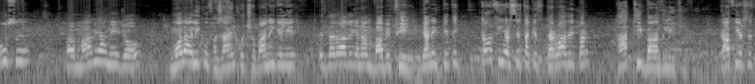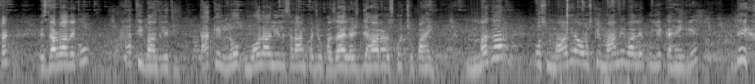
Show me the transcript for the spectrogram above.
उस माविया ने जो मौला अली को फ़जाइल को छुपाने के लिए इस दरवाजे का नाम बाब फील, यानी कहते काफ़ी अरसे तक इस दरवाजे पर हाथी बाँध ली थी। काफ़ी अरसे तक इस दरवाजे को हाथी बाँध ली थी ताकि लोग मौला सलाम का जो फ़जाइल अजदहार है उसको छुपाएँ। मगर उस मावे और उसके मानने वाले को ये कहेंगे, देख,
